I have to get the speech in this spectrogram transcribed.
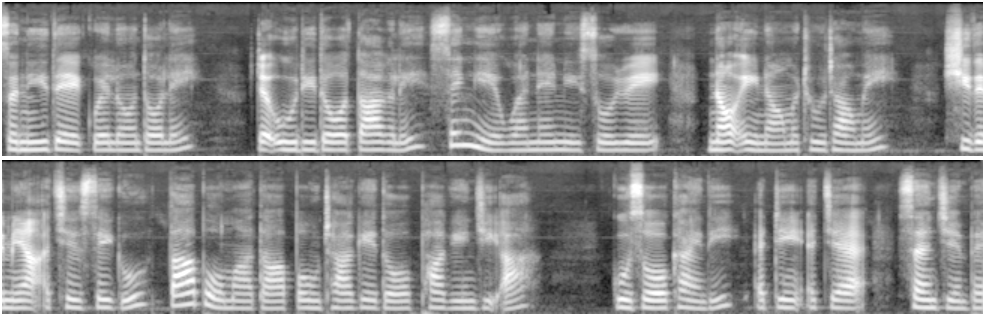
ဇနီးတဲ့ကွယ်လွန်တော်လေတူဒီတော်သားကလေးစိတ်ငယ်ဝမ်းနေမိဆို၍နောက်အိမ်အောင်မထူထောင်မေရှိသည်မြအချစ်စိတ်ကိုသားပေါ်မှသာပုံထားခဲ့သောဖခင်ကြီးအားကိုစောခိုင်သည်အတင်းအကျပ်စံကျင်ပဲ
